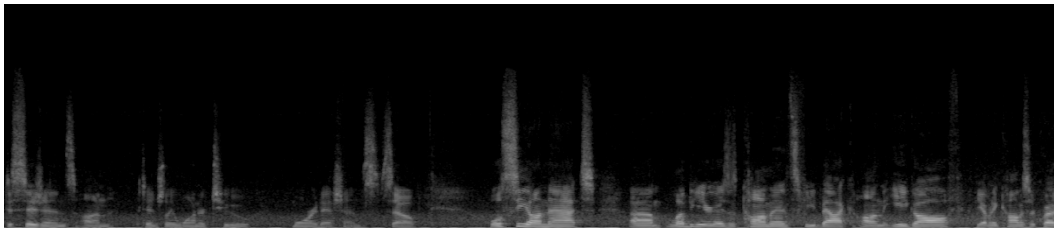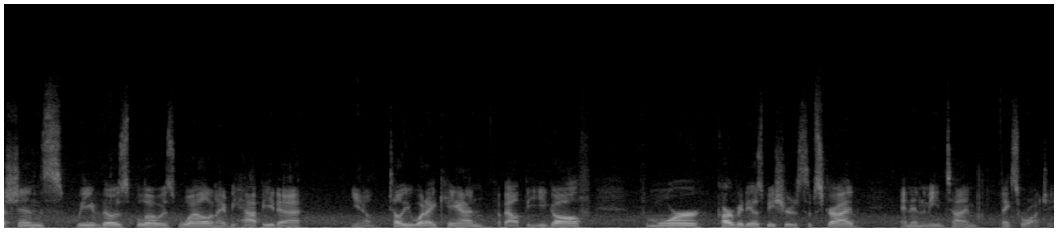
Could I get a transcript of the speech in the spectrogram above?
decisions on potentially one or two more additions. So we'll see on that. Um, love to get your guys' comments, feedback on the e-golf. If you have any comments or questions, leave those below as well, and I'd be happy to, you know, tell you what I can about the e-golf. For more car videos, be sure to subscribe. And in the meantime, thanks for watching.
